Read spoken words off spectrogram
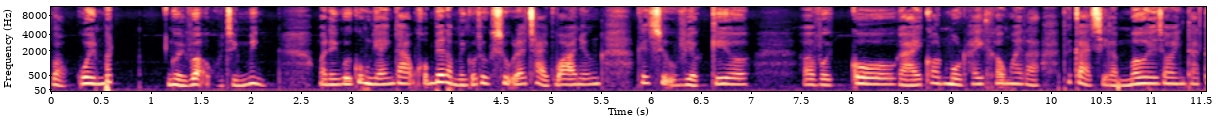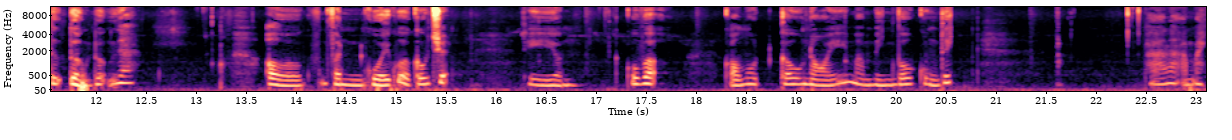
bỏ quên mất người vợ của chính mình. Mà đến cuối cùng thì anh ta cũng không biết là mình có thực sự đã trải qua những cái sự việc kia ờ, với cô gái con một hay không, hay là tất cả chỉ là mơ do anh ta tự tưởng tượng ra. Ở phần cuối của câu chuyện thì cô vợ có một câu nói mà mình vô cùng thích. Khá là ám ảnh.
